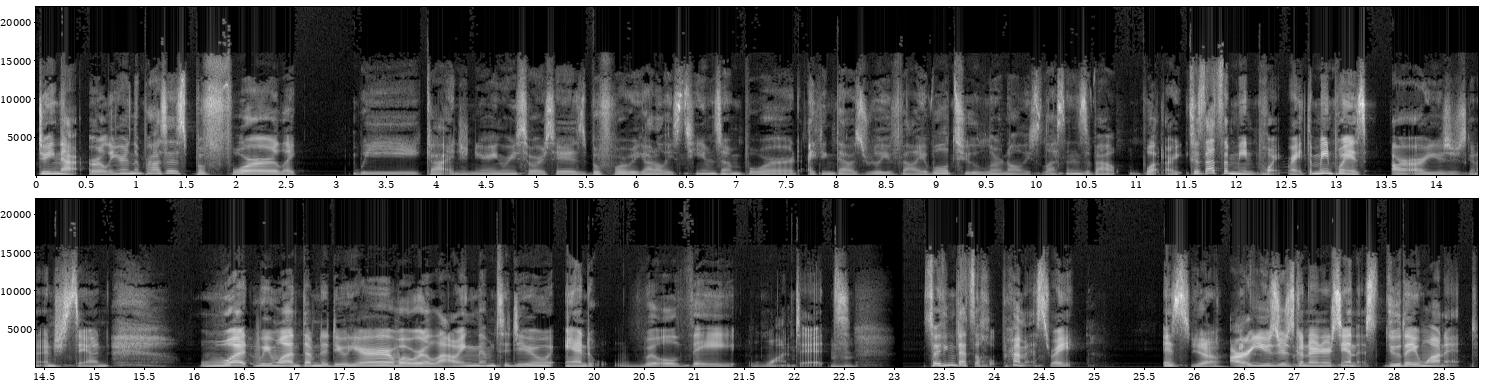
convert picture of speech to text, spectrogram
doing that earlier in the process before like we got engineering resources before we got all these teams on board i think that was really valuable to learn all these lessons about what are because that's the main point right? The main point is are our users going to understand what we want them to do here what we're allowing them to do and will they want it? Mhm. so i think that's the whole premise right is Yeah. are I- users going to understand this? Do they want it?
